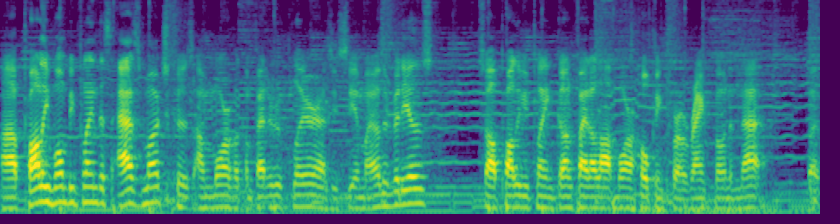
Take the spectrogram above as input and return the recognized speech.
Uh, probably won't be playing this as much because I'm more of a competitive player as you see in my other videos. So I'll probably be playing gunfight a lot more, hoping for a rank mode in that, but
